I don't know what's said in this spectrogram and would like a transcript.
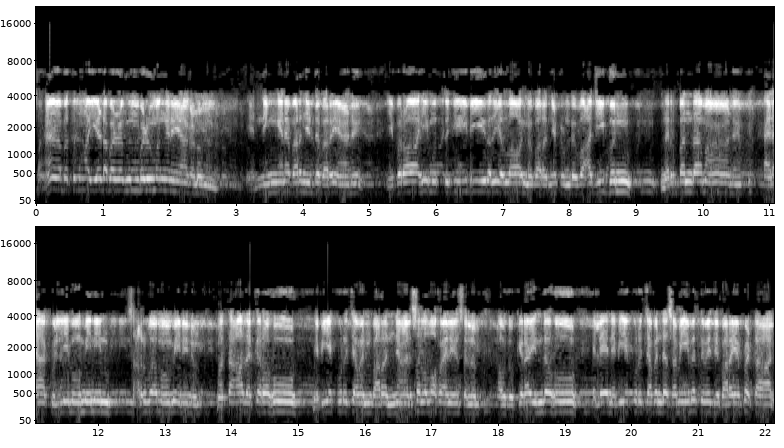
സഹാബത്തുമായി ഇടപഴകുമ്പോഴും അങ്ങനെയാകണം. എന്നിങ്ങനെ പറഞ്ഞിട്ട് പറയാണ് ഇബ്രാഹിം എന്ന് പറഞ്ഞിട്ടുണ്ട് വാജിബുൻ നിർബന്ധമാണ്. അലാ കുല്ലി മോമിനിൻ സർവ മതാദക്കറഹു നബിയെ കുറിച്ച് അവൻ പറഞ്ഞാൽ സല്ലാഹു അലൈഹി വസല്ലം ഔ ദുക്കിറ ഇൻദഹു അല്ലേ നബിയെക്കുറിച്ച് അവന്റെ സമീപത്ത് വെച്ച് പറയപ്പെട്ടാൽ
